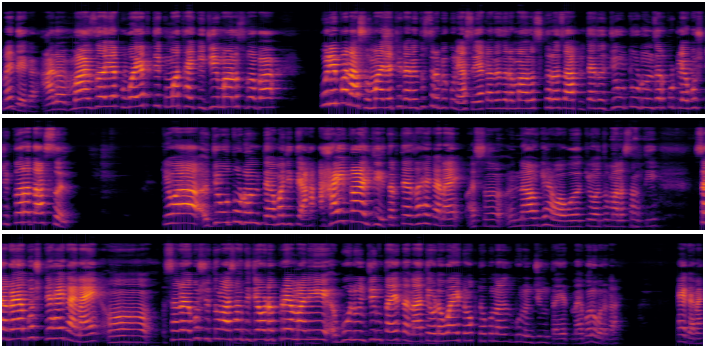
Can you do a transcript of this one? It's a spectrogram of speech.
माहिती आहे का? आणि माझं एक वैयक्तिक मत आहे की जी माणूस बाबा कुणी पण असो माझ्या ठिकाणी दुसरं बी कुणी असो एखादा जर माणूस खरंच आपलं त्याचा जीव तोडून जर कुठल्या गोष्टी करत असेल किंवा जीव तोडून त्या म्हणजे ते हा- हाय काळजी तर त्याचं आहे का नाही असं नाव घ्यावावं किंवा तुम्हाला सांगते सगळ्या गोष्टी आहे का नाही? सगळ्या गोष्टी तुम्हाला सांगते जेवढं प्रेमाने बोलून जिंकता येतं ना तेवढं वाईट वक्त कुणालाच बोलून जिंकता येत नाही. बरोबर का? आहे का नाही?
